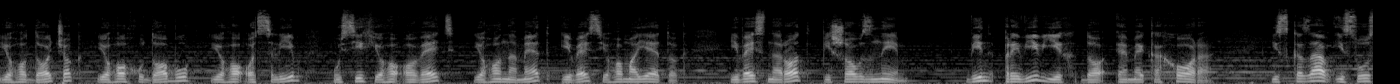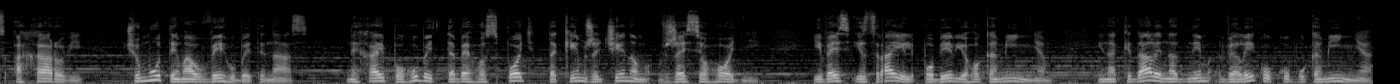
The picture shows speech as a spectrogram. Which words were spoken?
його дочок, його худобу, його ослів, усіх його овець, його намет і весь його маєток, і весь народ пішов з ним. Він привів їх до Емекахора, і сказав Ісус Ахарові: Чому ти мав вигубити нас? Нехай погубить тебе Господь таким же чином вже сьогодні. І весь Ізраїль побив його камінням, і накидали над ним велику купу каміння,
